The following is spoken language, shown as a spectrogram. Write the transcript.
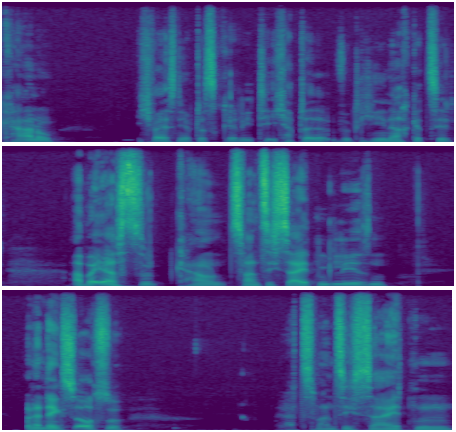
keine Ahnung, ich weiß nicht, ob das Realität, ich habe da wirklich nie nachgezählt, aber erst so, keine Ahnung, 20 Seiten gelesen. Und dann denkst du auch so, ja, 20 Seiten,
